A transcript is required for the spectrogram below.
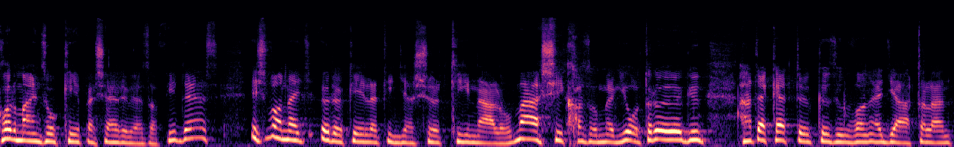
kormányzó képes erő ez a Fidesz, és van egy örök élet sört kínáló másik, azon meg jót rögünk, hát e kettő közül van egyáltalán,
